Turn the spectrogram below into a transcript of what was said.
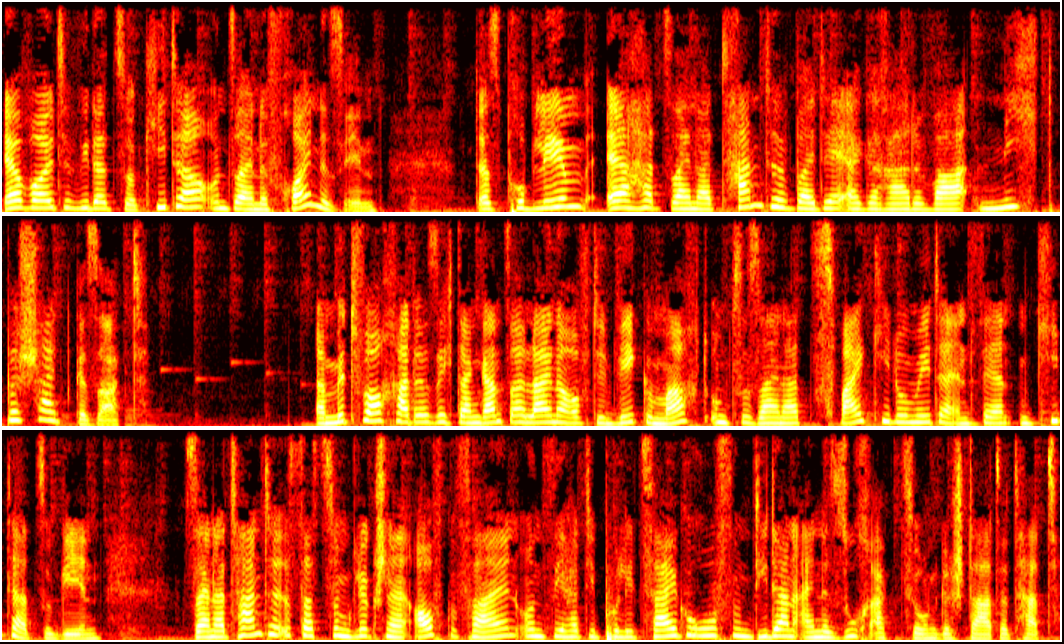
Er wollte wieder zur Kita und seine Freunde sehen. Das Problem, er hat seiner Tante, bei der er gerade war, nicht Bescheid gesagt. Am Mittwoch hat er sich dann ganz alleine auf den Weg gemacht, um zu seiner zwei Kilometer entfernten Kita zu gehen. Seiner Tante ist das zum Glück schnell aufgefallen und sie hat die Polizei gerufen, die dann eine Suchaktion gestartet hat.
